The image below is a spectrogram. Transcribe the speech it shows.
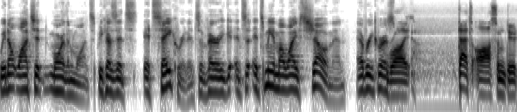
We don't watch it more than once because it's it's sacred. It's a very it's it's me and my wife's show, man. Every Christmas. Right. That's awesome, dude.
